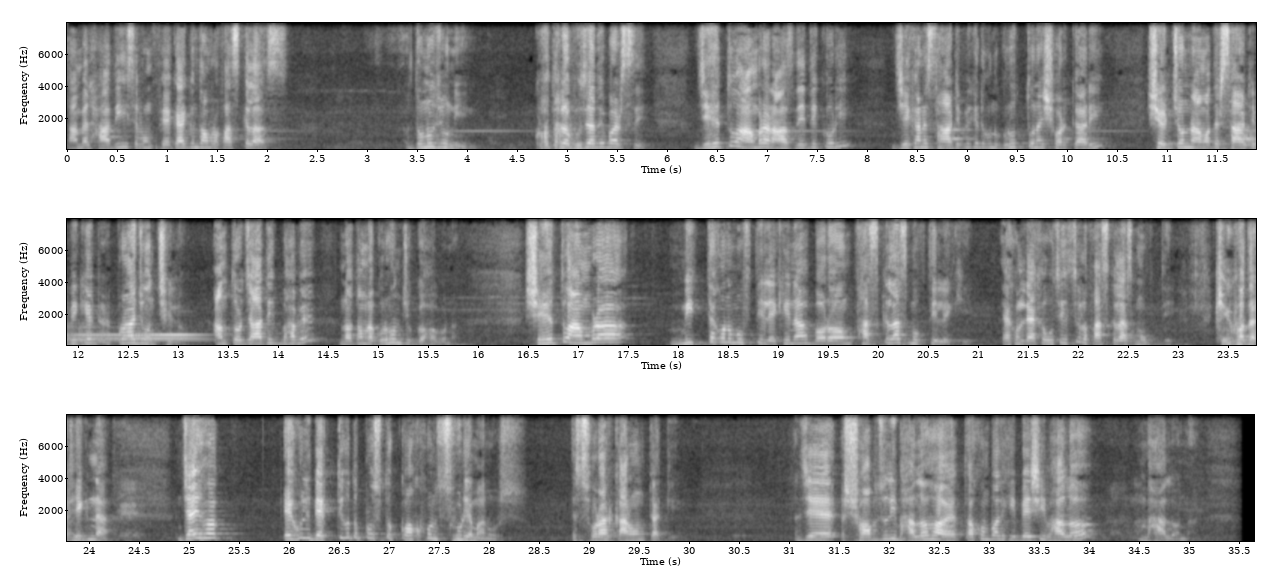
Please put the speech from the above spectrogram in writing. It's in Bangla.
কামেল হাদিস এবং ফেকায় কিন্তু আমরা ফার্স্ট ক্লাস দনুজনই কথাটা বুঝাতে পারছি। যেহেতু আমরা রাজনীতি করি, যেখানে সার্টিফিকেটের কোনো গুরুত্ব নেই সরকারি সের জন্য আমাদের সার্টিফিকেটের প্রয়োজন ছিল। আন্তর্জাতিকভাবে নয়তো আমরা গ্রহণযোগ্য হব না। সেহেতু আমরা মিথ্যা কোনো মুফতি লেখি না, বরং ফার্স্ট ক্লাস মুফতি লিখি। এখন লেখা উচিত ছিল ফার্স্ট ক্লাস মুফতি। কি কথা, ঠিক না? যাই হোক, এগুলি ব্যক্তিগত প্রশ্ন কখন ছুড়ে মানুষ? ছোড়ার কারণটা কি? যে সব যদি ভালো হয়, তখন বলে কি বেশি ভালো? ভালো না।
